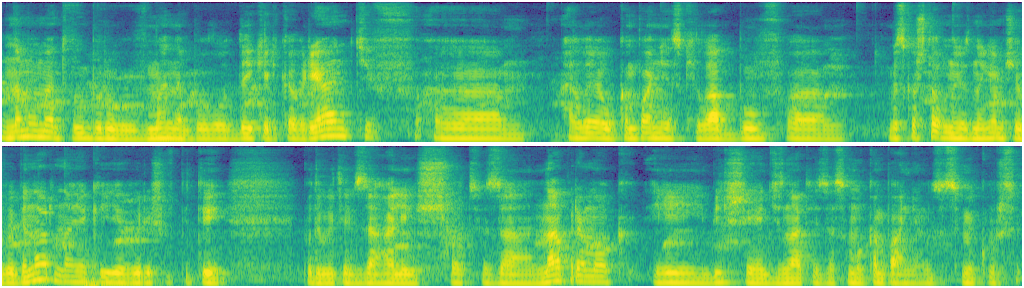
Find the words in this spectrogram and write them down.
На момент вибору в мене було декілька варіантів, е, але у компанії SkillUp був е, безкоштовний знайомчий вебінар, на який я вирішив піти, подивитися взагалі, що це за напрямок, і більше дізнатися за саму компанію, за самі курси.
